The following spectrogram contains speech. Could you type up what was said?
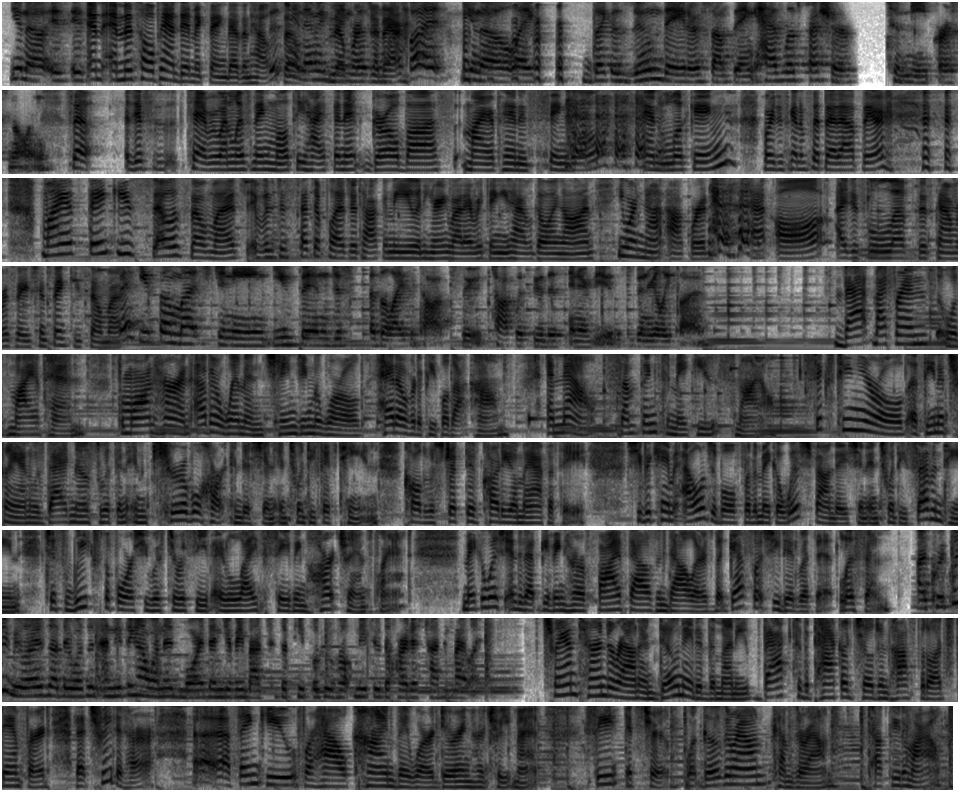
you know, it's, it's and and this whole pandemic thing doesn't help. This so pandemic no thing pressure there. Help. But you know, like like a Zoom date or something has less pressure to me personally. So just to everyone listening, multi hyphenate girl boss Maya Penn is single and looking. We're just going to put that out there. Maya, thank you so, so much. It was just such a pleasure talking to you and hearing about everything you have going on. You are not awkward at all. I just loved this conversation. Thank you so much. Thank you so much, Janine. You've been just a delight to talk through, talk with through this interview. This has been really fun. That, my friends, was Maya Penn. For more on her and other women changing the world, head over to people.com. And now, something to make you smile. 16 year old Athena Tran was diagnosed with an incurable heart condition in 2015 called restrictive cardiomyopathy. She became eligible for the Make a Wish Foundation in 2017, just weeks before she was to receive a life saving heart transplant. Make a Wish ended up giving her $5,000, but guess what she did with it? Listen. I quickly realized that there wasn't anything I wanted more than giving back to the people who helped me through the hardest time in my life. Tran turned around and donated the money back to the Packard Children's Hospital at Stanford that treated her. Uh, thank you for how kind they were during her treatment. See, it's true. What goes around comes around. Talk to you tomorrow.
